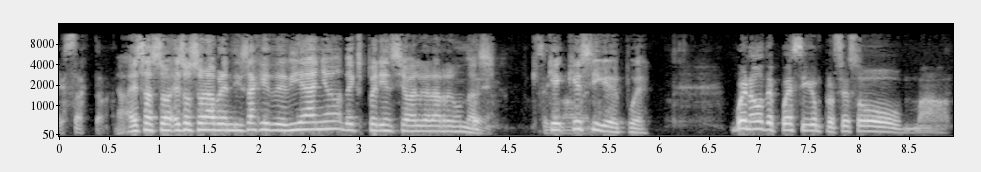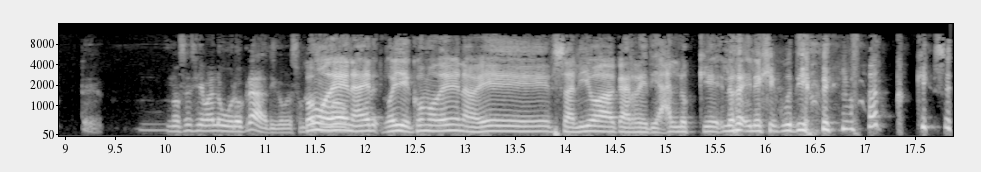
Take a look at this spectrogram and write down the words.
Exactamente. Esas son, esos son aprendizajes de 10 años de experiencia, valga la redundancia. Sí, ¿Qué, sigue después? Bueno, después sigue un proceso más, no sé si llamarlo burocrático. Pero son ¿Cómo cosas deben más- haber, oye, cómo deben haber salido a carretear los que, los, el ejecutivo del banco que se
